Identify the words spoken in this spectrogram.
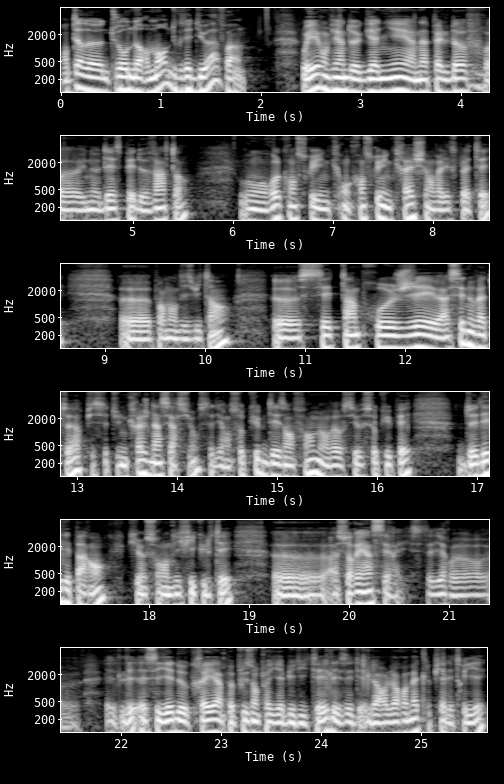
en terre de toujours normande du côté du Havre. Oui, on vient de gagner un appel d'offres, euh, une DSP de 20 ans où on reconstruit une, on construit une crèche et on va l'exploiter pendant 18 ans. Euh, c'est un projet assez novateur, puis c'est une crèche d'insertion, c'est-à-dire on s'occupe des enfants, mais on va aussi s'occuper d'aider les parents qui sont en difficulté euh, à se réinsérer, c'est-à-dire euh, essayer de créer un peu plus d'employabilité, les aider, leur, leur, remettre le pied à l'étrier,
